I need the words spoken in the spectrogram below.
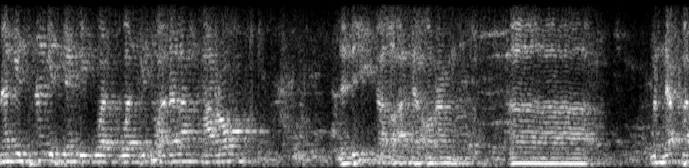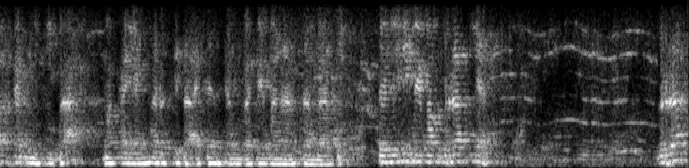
Nangis-nangis yang dibuat-buat itu adalah haram. Jadi kalau ada orang uh, mendapatkan musibah, maka yang harus kita ajarkan bagaimana sabar. Dan ini memang berat ya berat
